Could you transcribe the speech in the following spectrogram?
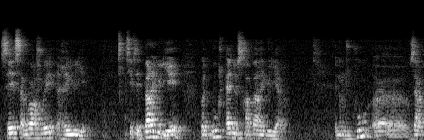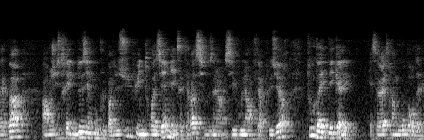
c'est savoir jouer régulier. Si vous n'êtes pas régulier, votre boucle, elle ne sera pas régulière. Et donc du coup, euh, vous n'arriverez pas à enregistrer une deuxième boucle par-dessus, puis une troisième, etc. Si vous, voulez en faire plusieurs, tout va être décalé. Et ça va être un gros bordel.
